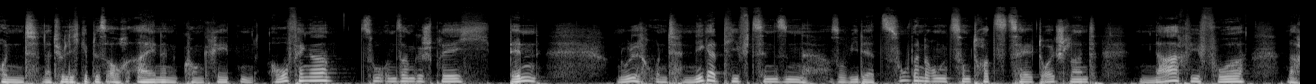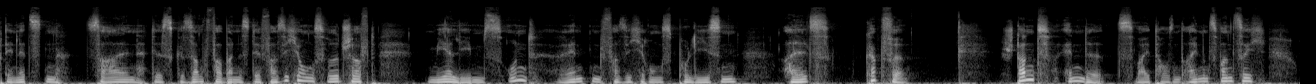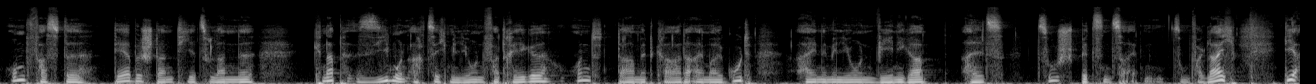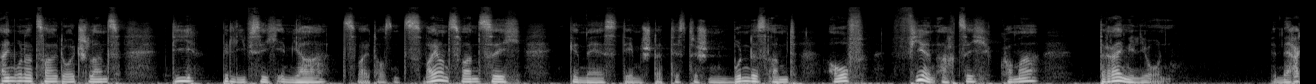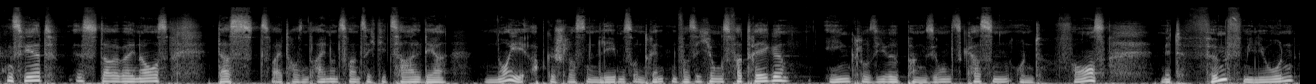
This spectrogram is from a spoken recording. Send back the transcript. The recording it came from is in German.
Und natürlich gibt es auch einen konkreten Aufhänger zu unserem Gespräch, denn Null- und Negativzinsen sowie der Zuwanderung zum Trotz zählt Deutschland nach wie vor nach den letzten Zahlen des Gesamtverbandes der Versicherungswirtschaft mehr Lebens- und Rentenversicherungspolicen als Köpfe. Stand Ende 2021 umfasste der Bestand hierzulande knapp 87 Millionen Verträge und damit gerade einmal gut eine Million weniger als zu Spitzenzeiten. Zum Vergleich, die Einwohnerzahl Deutschlands, die belief sich im Jahr 2022 gemäß dem Statistischen Bundesamt auf 84,3 Millionen. Bemerkenswert ist darüber hinaus, dass 2021 die Zahl der neu abgeschlossenen Lebens- und Rentenversicherungsverträge inklusive Pensionskassen und Fonds mit 5 Millionen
